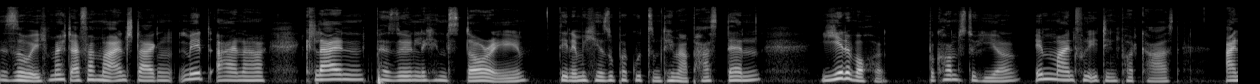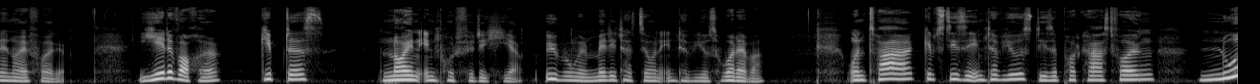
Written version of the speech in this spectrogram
So, ich möchte einfach mal einsteigen mit einer kleinen persönlichen Story, die nämlich hier super gut zum Thema passt, denn jede Woche bekommst du hier im Mindful Eating Podcast eine neue Folge. Jede Woche gibt es neuen Input für dich hier. Übungen, Meditation, Interviews, whatever. Und zwar gibt es diese Interviews, diese Podcast-Folgen nur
